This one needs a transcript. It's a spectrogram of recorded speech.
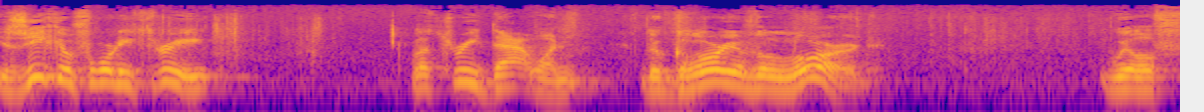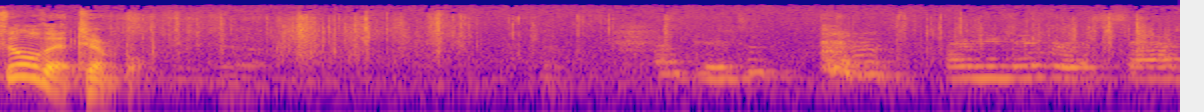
Ezekiel 43, let's read that one. The glory of the Lord will fill that temple. I remember a sad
